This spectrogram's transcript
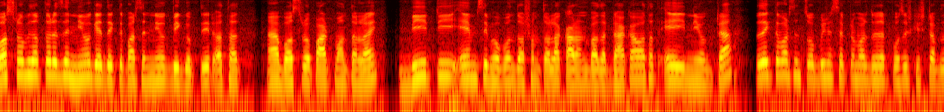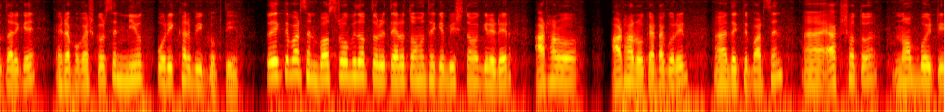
বস্ত্র অধিদপ্তরের যে নিয়োগে দেখতে পাচ্ছেন নিয়োগ বিজ্ঞপ্তির, অর্থাৎ বস্ত্র পাট মন্ত্রণালয় বিটিএমসি ভবন দশমতলা, কারণ বাজার ঢাকা, অর্থাৎ এই নিয়োগটা তো দেখতে পাচ্ছেন চব্বিশে সেপ্টেম্বর দু হাজার পঁচিশ খ্রিস্টাব্দ তারিখে এটা প্রকাশ করছে নিয়োগ পরীক্ষার বিজ্ঞপ্তি। তো দেখতে পাচ্ছেন, বস্ত্র অধিদপ্তরে তেরোতম থেকে বিশতম গ্রেডের আঠারো আঠারো ক্যাটাগরির দেখতে পাচ্ছেন একশত নব্বইটি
